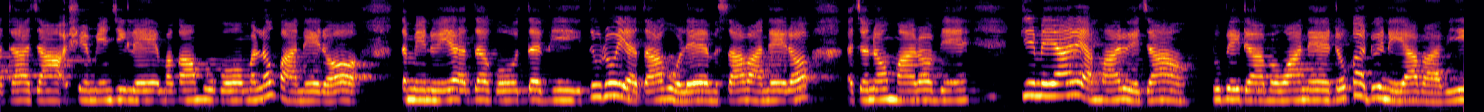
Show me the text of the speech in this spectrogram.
။ဒါကြောင့်အရှင်မင်းကြီးလည်းမကောင်းမှုကိုမလုပ်ပါနဲ့တော့။တမင်တွေရဲ့အသက်ကိုတက်ပြီးသူတို့ရဲ့သားကိုလည်းမစားပါနဲ့တော့။အကျွန်ုပ်မှာတော့ပင် ပြင်မရတဲ့အမားတွေကြောင့်လူပိတ်တာဘဝနဲ့ဒုက္ခတွေ့နေရပါပြီ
